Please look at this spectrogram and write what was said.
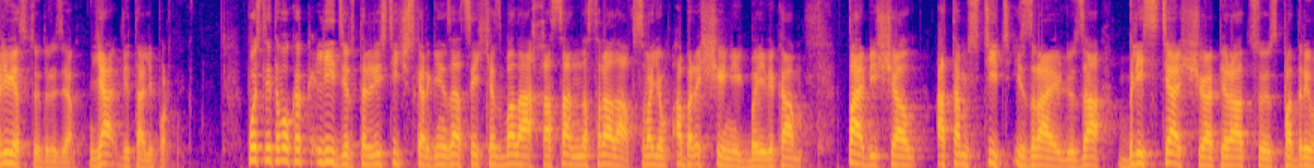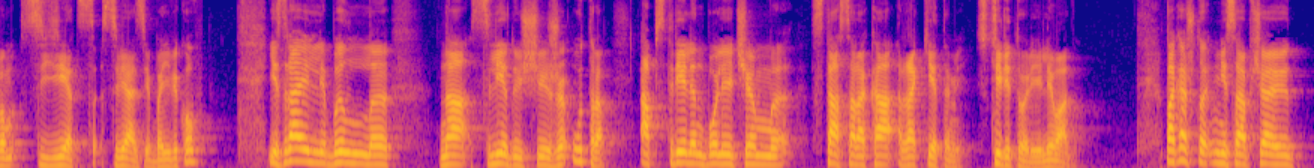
Приветствую, друзья! Я Виталий Портник. После того, как лидер террористической организации Хезбалла Хасан Насралла в своем обращении к боевикам пообещал отомстить Израилю за блестящую операцию с подрывом связи боевиков, Израиль был э, на следующее же утро обстрелян более чем 140 ракетами с территории Ливана. Пока что не сообщают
